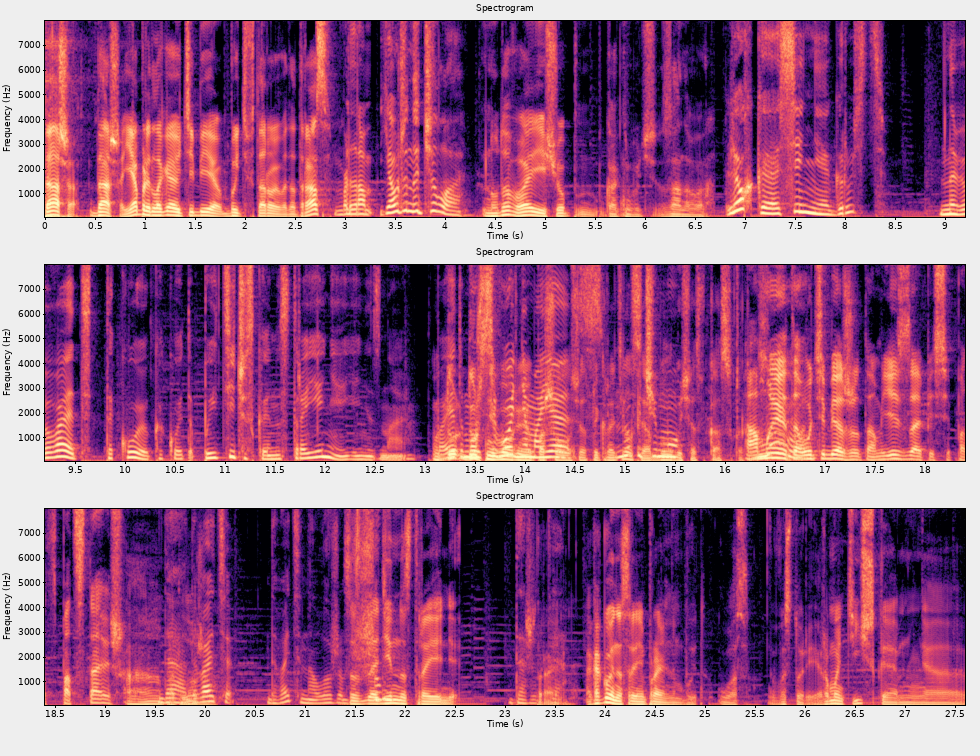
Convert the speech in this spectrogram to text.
Даша, Даша, я предлагаю тебе быть второй в этот раз. Брам, Я уже начала. Ну давай еще как-нибудь заново. Легкая осенняя грусть навевает такое какое-то поэтическое настроение, я не знаю. До- Поэтому дождь сегодня моя... пошел, сейчас с- прекратился, ну, а был почему? бы сейчас в кассу. А раз. мы Ну это, у тебя же там есть записи, под- подставишь. А, Да, подложим. давайте, давайте наложим Создадим шум. настроение. Даже Правильно. да. А какое настроение правильным будет у вас в истории? Романтическое? э,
